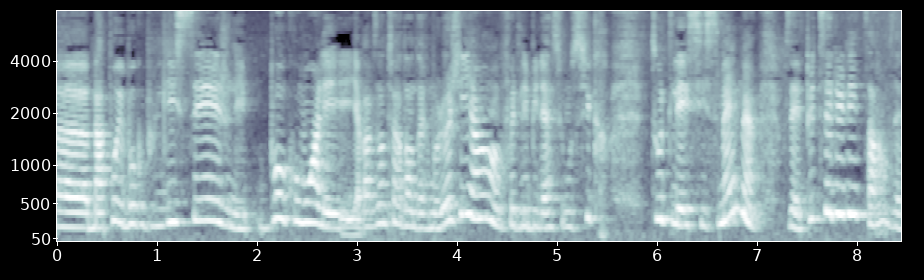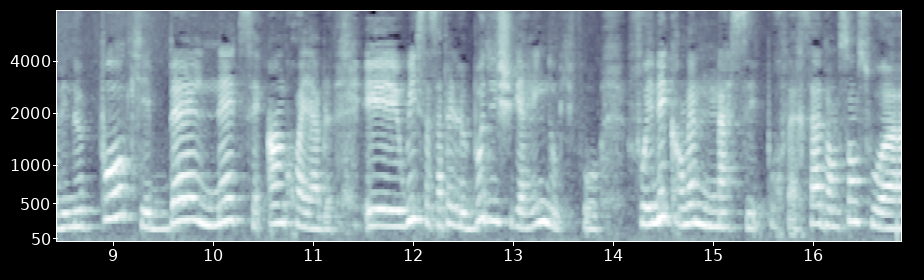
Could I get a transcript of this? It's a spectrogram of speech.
Euh, ma peau est beaucoup plus lissée, je n'ai beaucoup moins les... Il n'y a pas besoin de faire d'endermologie, hein. Vous faites l'épilation au sucre toutes les six semaines. Vous avez plus de cellulite, hein. Vous avez une peau qui est belle, nette, c'est incroyable. Et oui, ça s'appelle le body donc il faut, faut aimer quand même masser pour faire ça, dans le sens où, euh,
